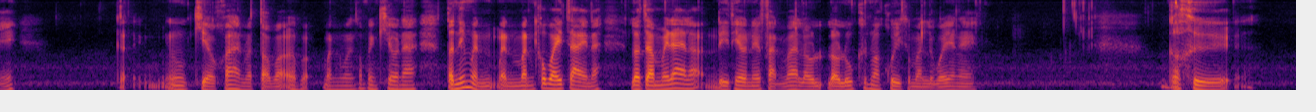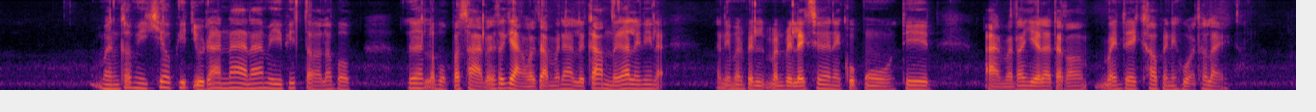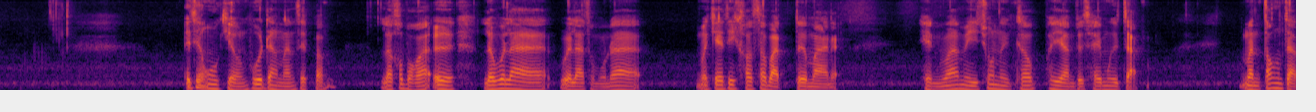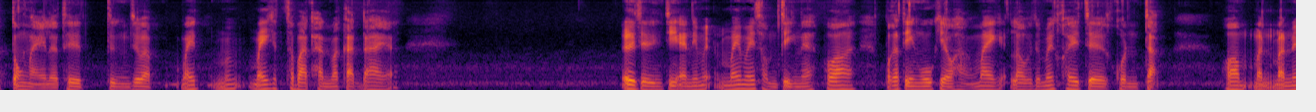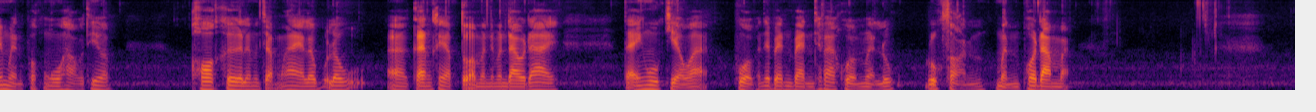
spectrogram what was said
เขียวก็หันมาตอบว่าเออแบบมันมันก็เป็นเขี้ยวน้าตอนนี้เหมือนเหมือนมันก็ไว้ใจนะ เราจำไม่ได้แล้วดีเทลในฝันว่าเราเราลุกขึ้นมาคุยกับมันหรือว่ายังไง ก็คือ มันก็มีเขี้ยวพิษอยู่ด้านหน้านะ มีพิษต่อระบบเลือดระบบประสาทอะไรสักอย่างเราจำไม่ได้หรือกล้ามเนื้ออะไรนี่แหละ อันนี้มันเป็นมันเป็นเลคเชอร์ในกลุ่มงูที่อ่านมาตั้งเยอะแล้ว แต่ก็ไม่ได้เข้าไปในหัวเท่าไหร่ไอ้เจ้างูเขียวมันพูดดังนั้นเสร็จปั๊บ เราก็บอกว่า เออ แล้วเวลาเวลาสมมุติว่าเมื่อกี้ที่เขาสะบัดเติมมาเนี่ย เห็นว่ามีช่วงหนึ่งเขาพยายามจะใช้มือจับ มันต้องจับตรงไหนเหรอถึงถึงจะแบบไม่ไม่สะบัดทันมากัดได้อะเออแต่จริง ๆ อันนี้ไม่ไม่ไม่สมจริงนะ เพราะว่าปกติงูเขียวหางไหมเราจะไม่ค่อยเจอคนจับ เพราะมันมันไม่เหมือนพวกงูเห่าที่แบบคอเคออะไรมันจับง่าย แล้วแล้วการขยับตัวมันมันเดาได้ แต่ไอ้งูเขียวอะ หัวมันจะเป็นแบนใช่ป่ะหัวเหมือนลูกลูกศรเหมือนโพดำอะ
